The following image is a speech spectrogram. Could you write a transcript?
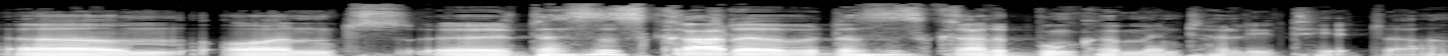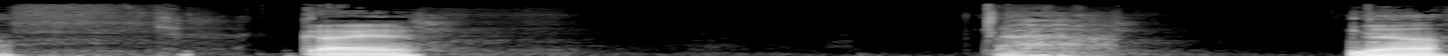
Ähm, und äh, das ist gerade das ist gerade Bunkermentalität da. Geil. Ja.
